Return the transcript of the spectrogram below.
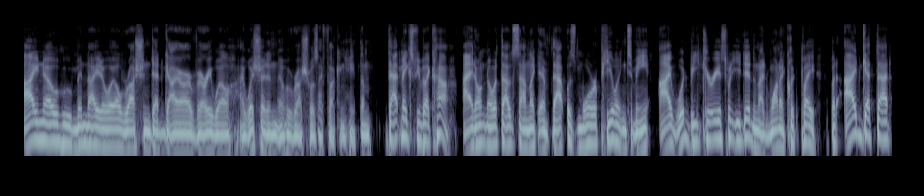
I know who Midnight Oil, Rush, and Dead Guy are very well. I wish I didn't know who Rush was. I fucking hate them. That makes me be like, huh, I don't know what that would sound like. And if that was more appealing to me, I would be curious what you did and I'd want to click play. But I'd get that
